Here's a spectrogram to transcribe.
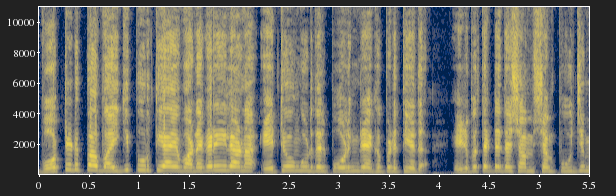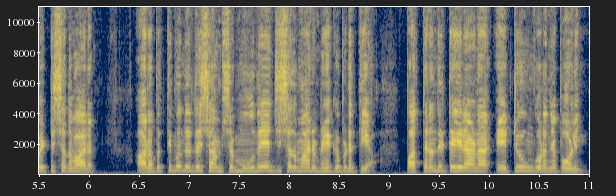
വോട്ടെടുപ്പ് വൈകി പൂർത്തിയായ വടകരയിലാണ് ഏറ്റവും കൂടുതൽ പോളിംഗ് രേഖപ്പെടുത്തിയത്. എഴുപത്തെട്ട് ദശാംശം പൂജ്യം എട്ട് ശതമാനം. അറുപത്തിമൂന്ന് ദശാംശം മൂന്ന് അഞ്ച് ശതമാനം രേഖപ്പെടുത്തിയ പത്തനംതിട്ടയിലാണ് ഏറ്റവും കുറഞ്ഞ പോളിംഗ്.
